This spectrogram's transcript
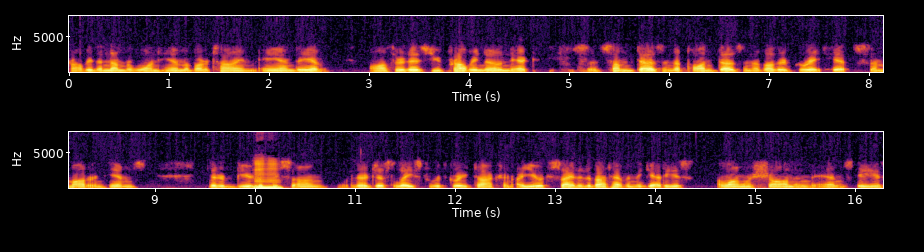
probably the number one hymn of our time. And they have authored, as you probably know, Nick, some dozen upon dozen of other great hits, uh, modern hymns that are beautifully mm-hmm. sung. They're just laced with great doctrine. Are you excited about having the Gettys along with Sean and, and Steve?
